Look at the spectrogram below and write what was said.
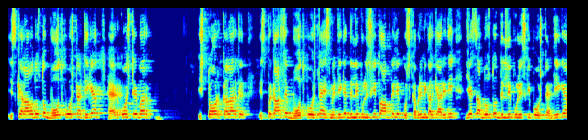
इसके अलावा दोस्तों बहुत पोस्ट है, ठीक है? हेड कांस्टेबल स्टोर क्लर्क इस प्रकार से बहुत पोस्ट हैं इसमें, ठीक है? दिल्ली पुलिस की तो आपके लिए कुछ खबरें निकल के आ रही थी। ये सब दोस्तों दिल्ली पुलिस की पोस्ट हैं, ठीक है?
